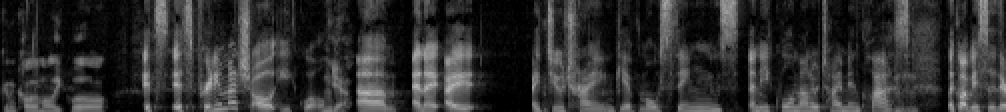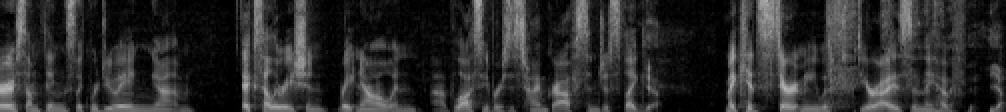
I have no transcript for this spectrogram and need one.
gonna call them all equal. It's it's pretty much all equal. Yeah. Um, and I, I I do try and give most things an equal amount of time in class. Mhm. Like obviously there are some things like we're doing um, acceleration right now and uh, velocity versus time graphs and just like Yeah. my kids stare at me with deer eyes and they have Yeah.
